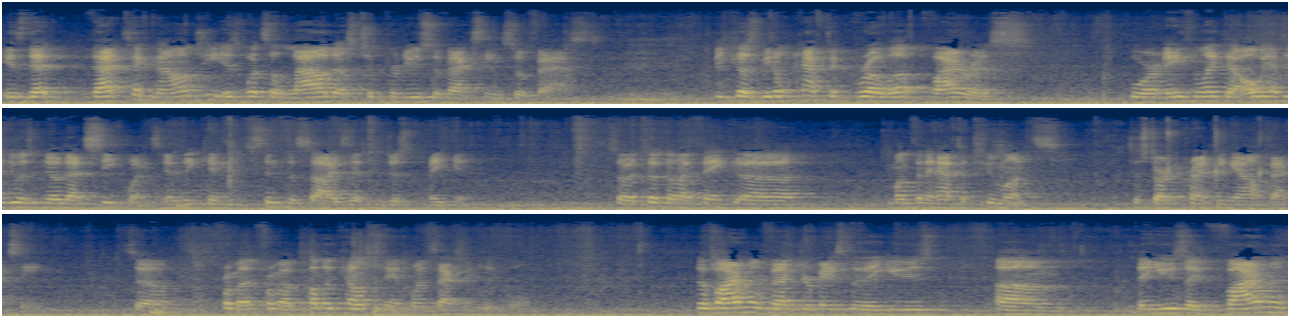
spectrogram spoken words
is that that technology is what's allowed us to produce a vaccine so fast. Because we don't have to grow up virus or anything like that. All we have to do is know that sequence, and we can synthesize it and just make it. So it took them, I think, a month and a half to two months to start cranking out vaccine. So from a, from a public health standpoint, it's actually really cool. The viral vector, basically, they use um, they use a viral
